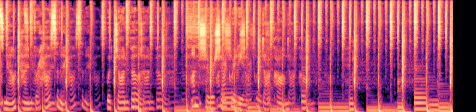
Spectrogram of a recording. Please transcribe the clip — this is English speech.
It's now time for House in It with John Bella on SugarShackRadio.com.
